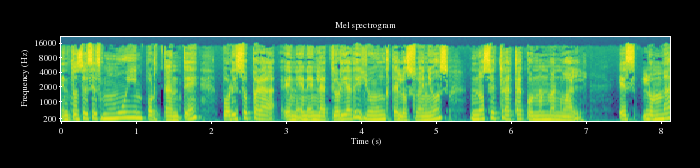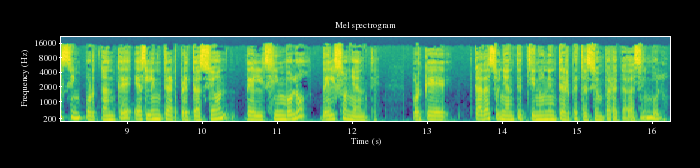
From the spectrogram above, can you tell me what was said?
Entonces es muy importante, por eso para en, en- en la teoría de Jung de los sueños no se trata con un manual. Es lo más importante es la interpretación del símbolo del soñante, porque cada soñante tiene una interpretación para cada símbolo.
